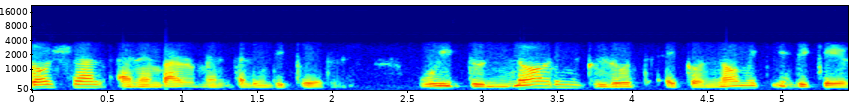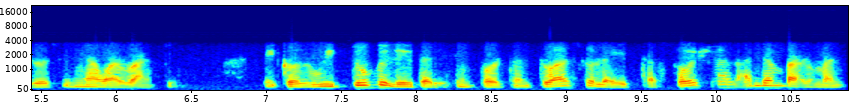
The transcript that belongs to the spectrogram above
social and environmental indicators. We do not include economic indicators in our ranking because we do believe that it's important to isolate the social and the environment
